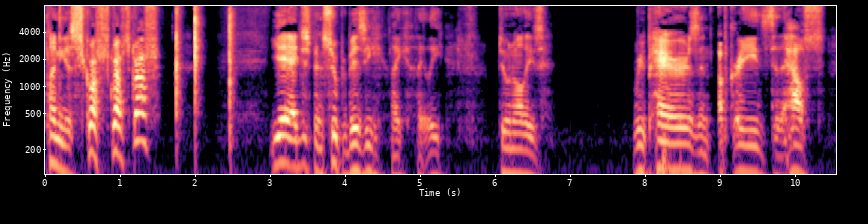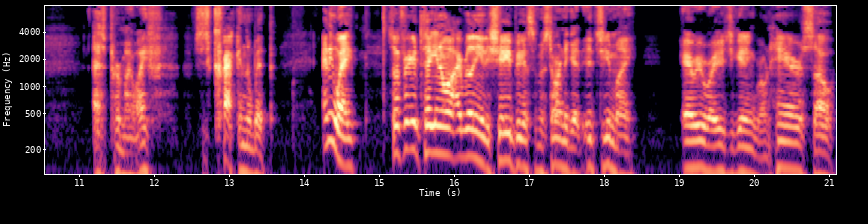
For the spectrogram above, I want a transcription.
Plenty of scruff, scruff, scruff. Yeah, just been super busy, like, lately. Doing all these repairs and upgrades to the house. As per my wife. She's cracking the whip. Anyway, so I figured, to you know, what, I really need to shave because I'm starting to get itchy in my area where you're getting grown hair. So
